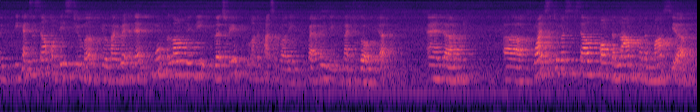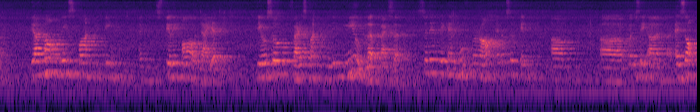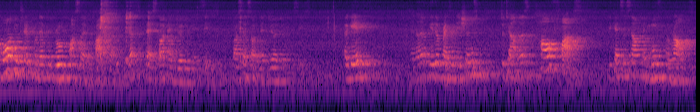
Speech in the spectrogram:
the, cancer cell from this tumor will migrate and then move along with the bloodstream to other parts of the body, wherever they like to go. Yeah? And uh, uh, once the tumor cell form the lump or the mass here, they are not only smart eating and stealing all our diet, they also very smart including new blood vessels. So that they can move around and also can um, uh, what to say, uh, absorb more nutrients for them to grow faster and faster. Yeah? That's called angiogenesis, process of angiogenesis. Again, another video presentation to tell us how fast the cancer cell can move around.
